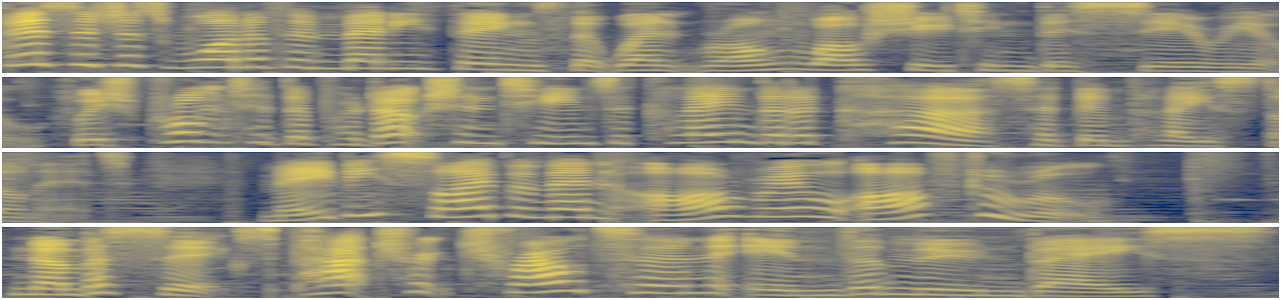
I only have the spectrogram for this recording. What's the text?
This is just one of the many things that went wrong while shooting this serial, which prompted the production team to claim that a curse had been placed on it. Maybe Cybermen are real after all. Number 6. Patrick Troughton in The Moonbase.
